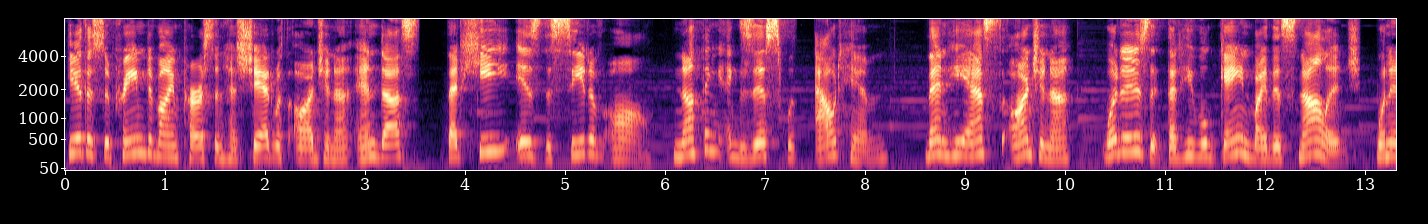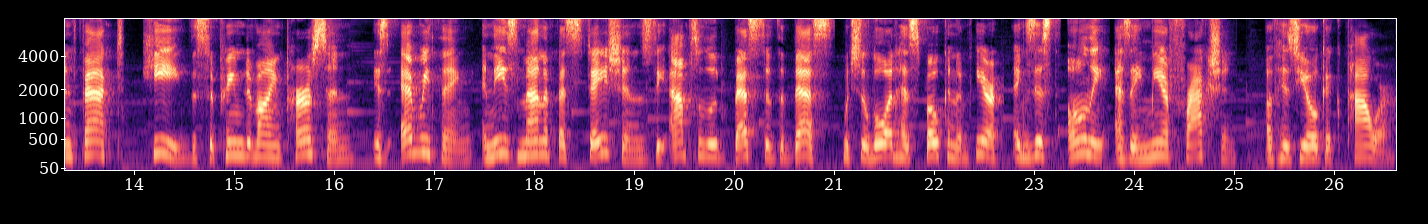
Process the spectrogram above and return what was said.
Here, the Supreme Divine Person has shared with Arjuna and us that he is the seat of all. Nothing exists without him. Then he asks Arjuna, What is it that he will gain by this knowledge, when in fact he, the Supreme Divine Person, is everything, and these manifestations, the absolute best of the best, which the Lord has spoken of here, exist only as a mere fraction of his yogic power.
